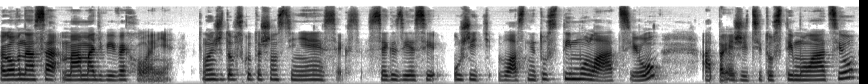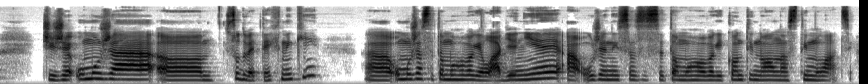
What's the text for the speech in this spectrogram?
rovná sa má mať vyvrcholenie. Lenže to v skutočnosti nie je sex. Sex je si užiť vlastne tú stimuláciu a prežiť si tú stimuláciu. Čiže u muža uh, sú dve techniky. U muža sa tomu hovorí ladenie a u ženy sa zase tomu hovorí kontinuálna stimulácia.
